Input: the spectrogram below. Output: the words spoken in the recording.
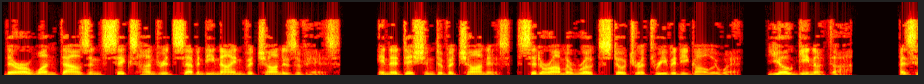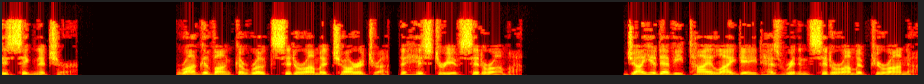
There are 1,679 vachanas of his. In addition to vachanas, Siddharama wrote Stotra Thrividigalu with Yoginatha as his signature. Raghavanka wrote Siddharama Charitra, the history of Siddharama. Jayadevi Tai Ligade has written Siddharama Purana.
